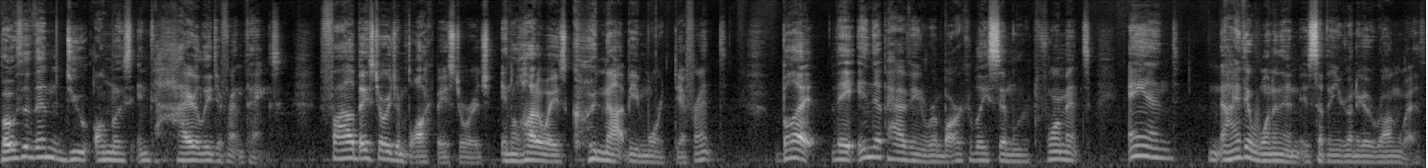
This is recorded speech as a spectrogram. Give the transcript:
both of them do almost entirely different things. File-based storage and block-based storage, in a lot of ways, could not be more different, but they end up having remarkably similar performance, and neither one of them is something you're going to go wrong with.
